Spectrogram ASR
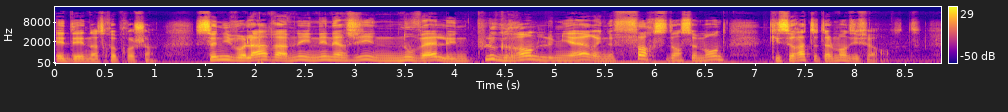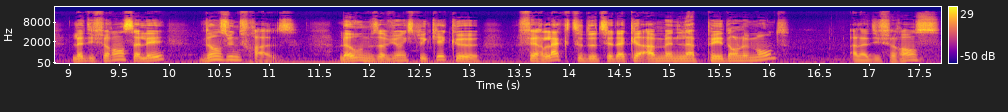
aider notre prochain. Ce niveau-là va amener une énergie une nouvelle, une plus grande lumière, une force dans ce monde qui sera totalement différente. La différence, elle est dans une phrase. Là où nous avions expliqué que faire l'acte de Tzedaka amène la paix dans le monde, à la différence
